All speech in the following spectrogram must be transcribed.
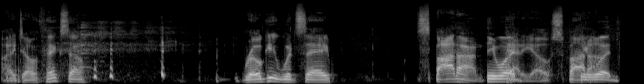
I don't think so. Rogie would say, "Spot on, He would. Paddy O, spot He on." would.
